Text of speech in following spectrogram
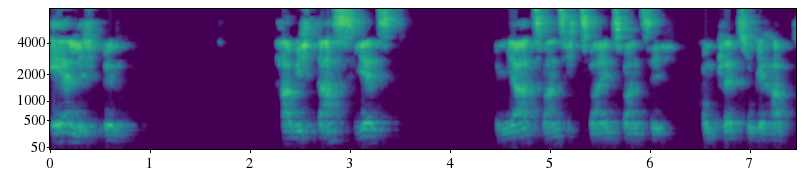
ehrlich bin, habe ich das jetzt im Jahr 2022 komplett so gehabt.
